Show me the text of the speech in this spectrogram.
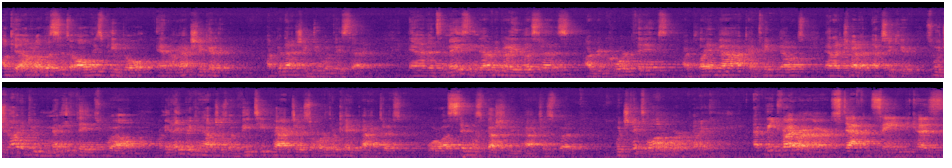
okay, I'm going to listen to all these people and I'm actually going to, I'm going to actually do what they say. And it's amazing that everybody listens. I record things, I play them back, I take notes, and I try to execute. So we try to do many things well. I mean, anybody can have just a VT practice or ortho practice or a single specialty practice, but which takes a lot of work, right? We drive our, our staff insane because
